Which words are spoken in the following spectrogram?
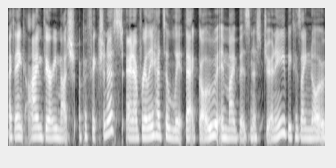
I think I'm very much a perfectionist and I've really had to let that go in my business journey because I know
